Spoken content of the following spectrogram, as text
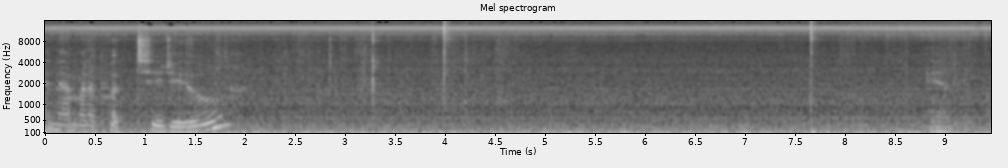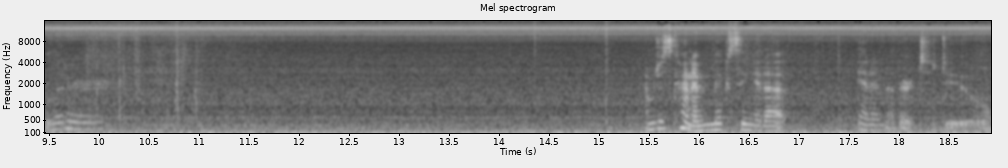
And then I'm going to put to do. And glitter. I'm just kind of mixing it up in another to do.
